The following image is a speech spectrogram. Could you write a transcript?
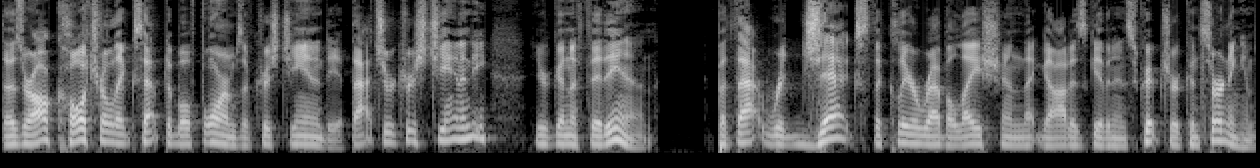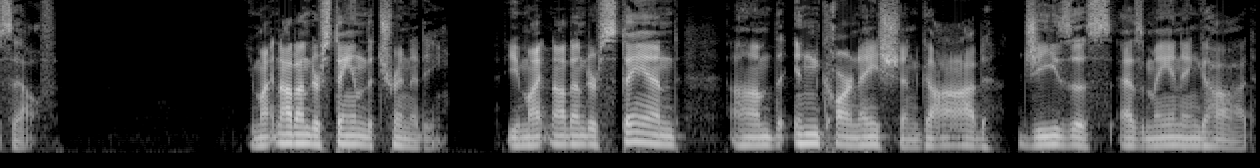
Those are all culturally acceptable forms of Christianity. If that's your Christianity, you're going to fit in. But that rejects the clear revelation that God has given in Scripture concerning Himself. You might not understand the Trinity. You might not understand um, the incarnation, God, Jesus as man and God.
